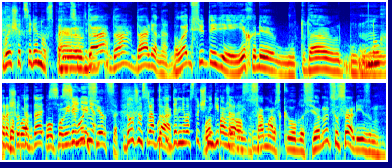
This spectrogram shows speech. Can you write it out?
Вы еще Целину вспомните, э, Да, да, да, Лена. Была действительно идея. Ехали туда... Ну, хорошо, по, тогда по, по сегодня сердца. должен сработать так, дальневосточный вот, гектар. пожалуйста, Самарская область. Вернуть социализм.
